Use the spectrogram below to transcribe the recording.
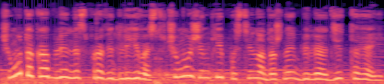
Чому така, блін, несправедливість? Чому жінки постійно повинні біля дітей?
